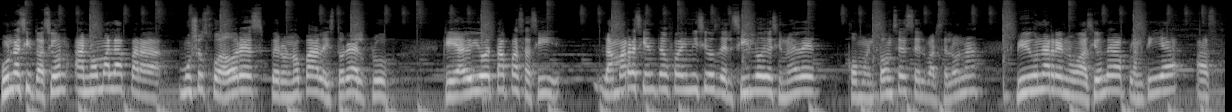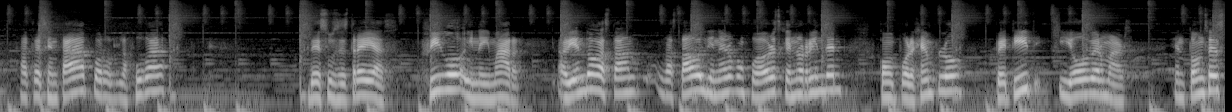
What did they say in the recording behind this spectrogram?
Una situación anómala para muchos jugadores, pero no para la historia del club, que ya vivió etapas así. La más reciente fue a inicios del siglo XIX como entonces el Barcelona vive una renovación de la plantilla acrecentada por la fuga de sus estrellas, Figo y Neymar, habiendo gastado, el dinero con jugadores que no rinden, como por ejemplo Petit y Overmars, entonces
